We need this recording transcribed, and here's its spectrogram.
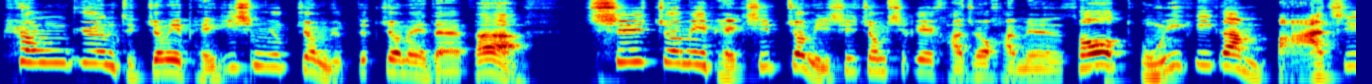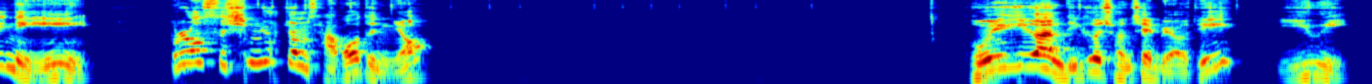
평균 득점이 126.6 득점에다가 실점이 110점, 2실점씩을 가져가면서 동일기간 마진이 플러스 16.4거든요. 동일기간 리그 전체 몇 위? 2위.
